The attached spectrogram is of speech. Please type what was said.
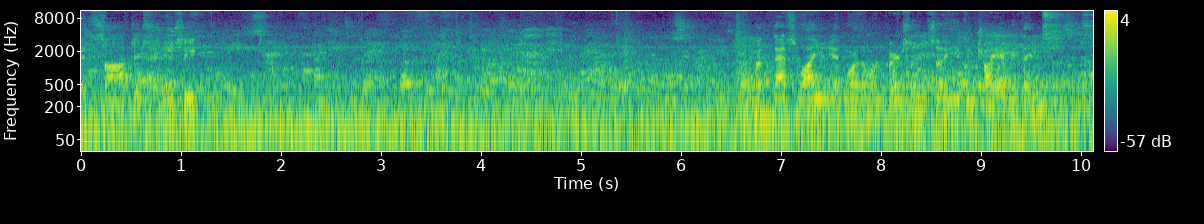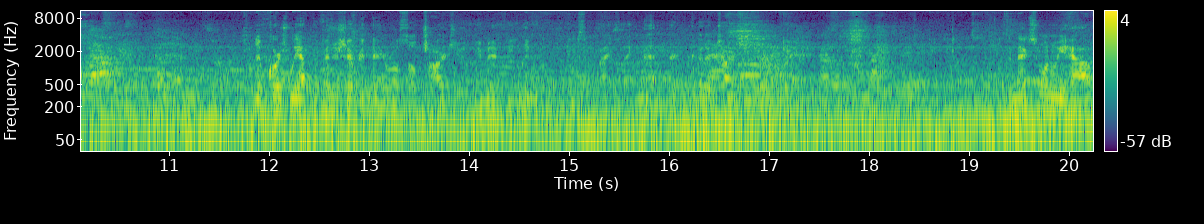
It's soft, it's juicy. But that's why you get more than one person, so you can try everything. And of course we have to finish everything or else they'll charge you. Even if you leave next one we have.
